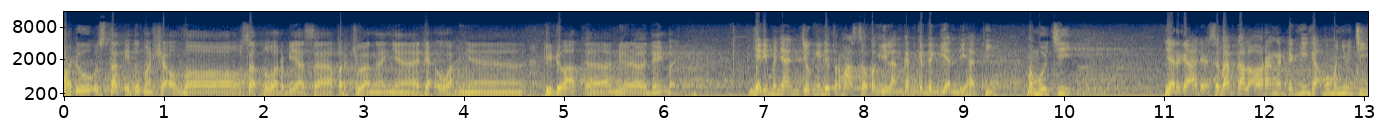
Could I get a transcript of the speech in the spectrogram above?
waduh ustadz itu Masya Allah ustadz luar biasa perjuangannya dakwahnya didoakan jadi menyanjung ini termasuk menghilangkan kedengkian di hati. Memuji. Biar gak ada. Sebab kalau orang ngedengki gak mau menyuci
